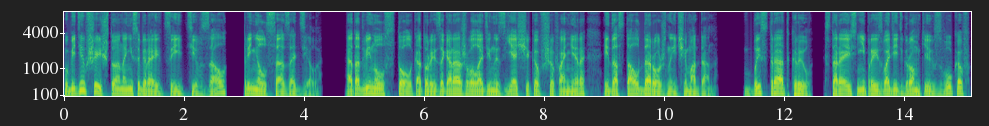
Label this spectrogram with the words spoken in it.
Убедившись, что она не собирается идти в зал, принялся за дело. Отодвинул стол, который загораживал один из ящиков шифонера, и достал дорожный чемодан. Быстро открыл, стараясь не производить громких звуков,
